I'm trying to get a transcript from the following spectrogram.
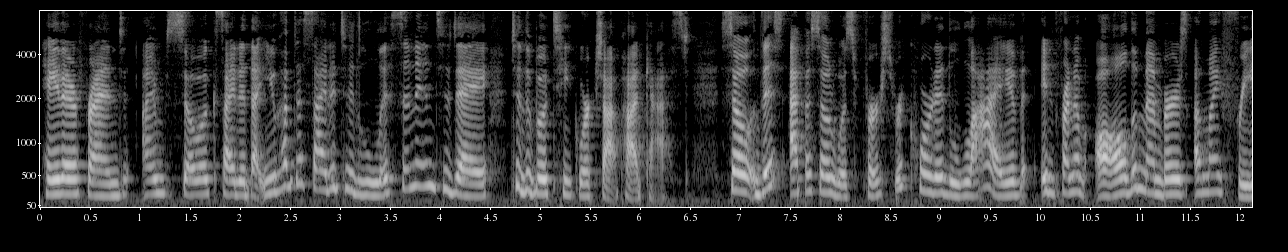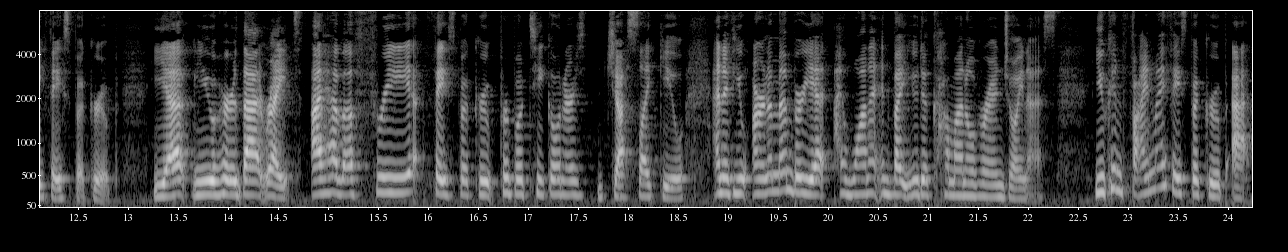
Hey there, friend. I'm so excited that you have decided to listen in today to the Boutique Workshop podcast. So, this episode was first recorded live in front of all the members of my free Facebook group. Yep, you heard that right. I have a free Facebook group for boutique owners just like you. And if you aren't a member yet, I want to invite you to come on over and join us. You can find my Facebook group at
